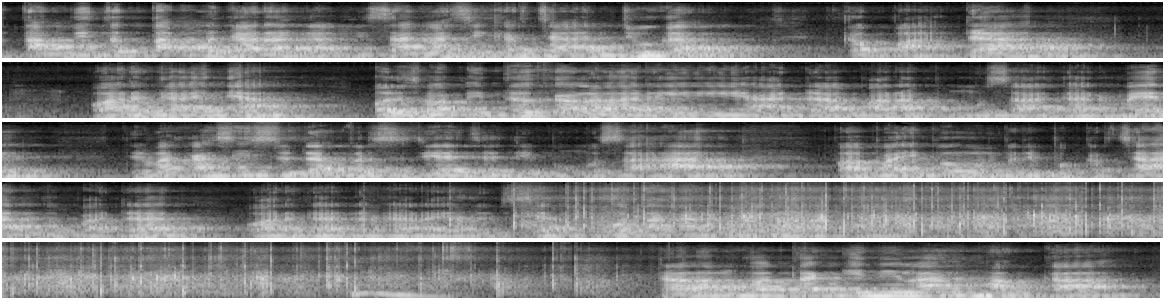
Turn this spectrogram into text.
Tetapi tetap negara nggak bisa ngasih kerjaan juga kepada warganya. Oleh sebab itu kalau hari ini ada para pengusaha garmen, terima kasih sudah bersedia jadi pengusaha. Bapak Ibu memberi pekerjaan kepada warga negara Indonesia. Tepuk tangan. Dalam konteks inilah maka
